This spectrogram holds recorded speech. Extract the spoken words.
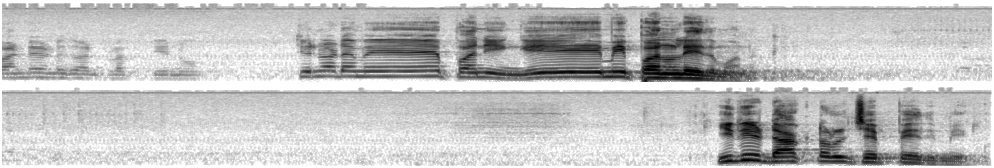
పన్నెండు గంటలకు తిను. తినడమే పని ఇంకేమీ పని లేదు మనకి. ఇది డాక్టర్లు చెప్పేది మీకు.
